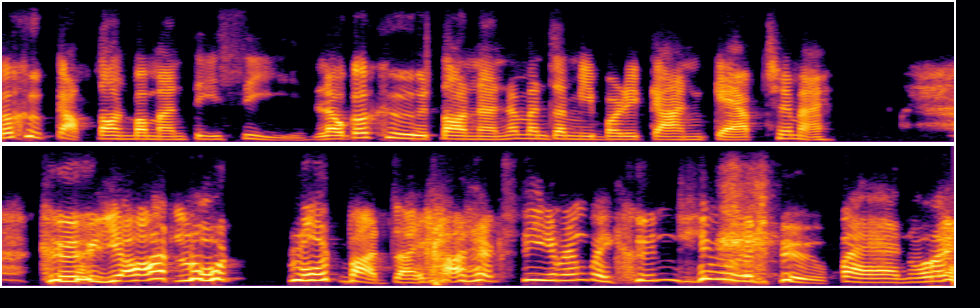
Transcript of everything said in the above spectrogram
ก็คือกลับตอนประมาณตีสี่แล้วก็คือตอนนั้นมันจะมีบริการแก๊ปใช่ไหม คือยอดรูดรูดบัตรจ่ายค่าแท็กซี่แม่งไปขึ้นที่มือถือแฟนเว้ย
